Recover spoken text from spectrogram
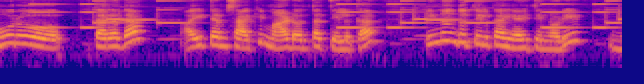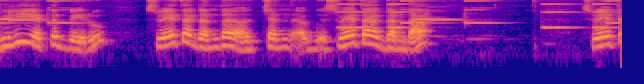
ಮೂರು ಥರದ ಐಟಮ್ಸ್ ಹಾಕಿ ಮಾಡೋಂಥ ತಿಲಕ. ಇನ್ನೊಂದು ತಿಲಕ ಹೇಳ್ತೀನಿ ನೋಡಿ. ಬಿಳಿ ಎಕ್ಕದ ಬೇರು, ಶ್ವೇತ ಗಂಧ ಚಂದ, ಶ್ವೇತ ಗಂಧ, ಶ್ವೇತ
